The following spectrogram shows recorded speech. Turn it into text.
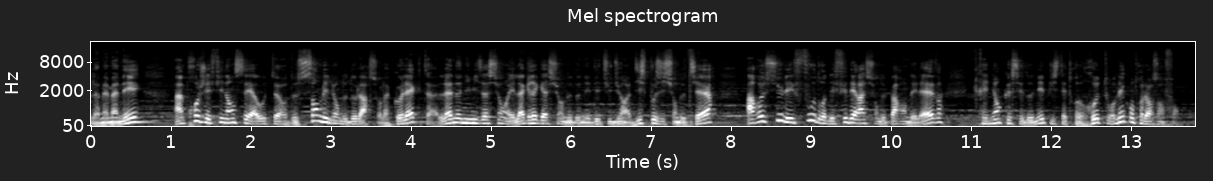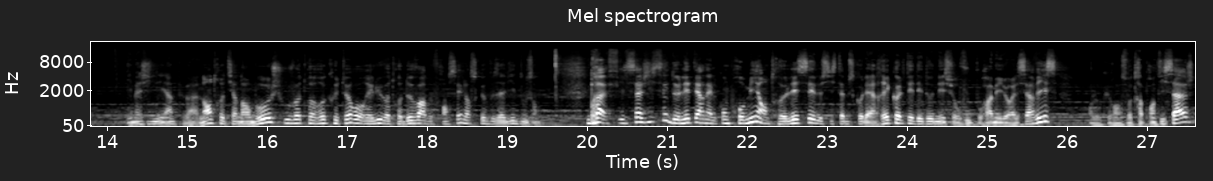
La même année, un projet financé à hauteur de 100 millions de dollars sur la collecte, l'anonymisation et l'agrégation de données d'étudiants à disposition de tiers a reçu les foudres des fédérations de parents d'élèves, craignant que ces données puissent être retournées contre leurs enfants. Imaginez un peu un entretien d'embauche où votre recruteur aurait lu votre devoir de français lorsque vous aviez 12 ans. Bref, il s'agissait de l'éternel compromis entre laisser le système scolaire récolter des données sur vous pour améliorer le service, en l'occurrence votre apprentissage,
